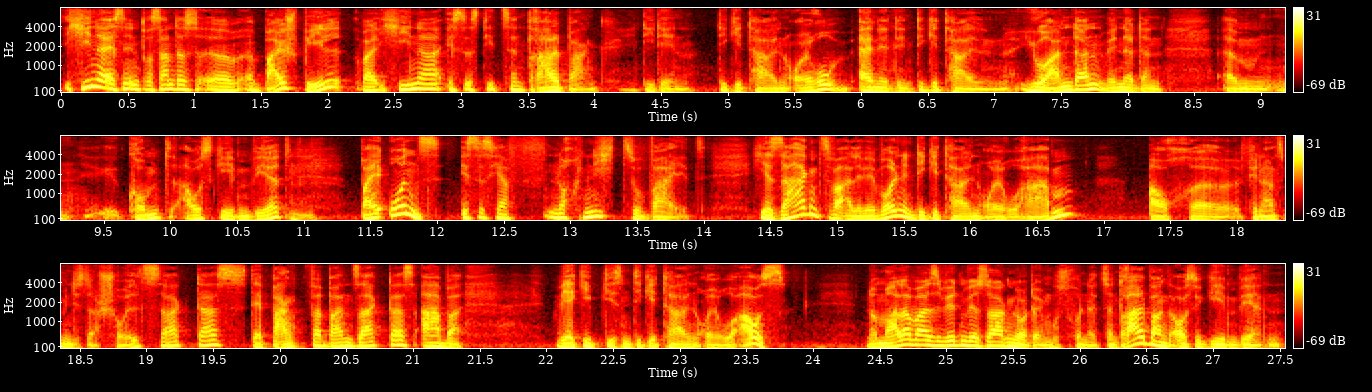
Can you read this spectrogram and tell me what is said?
China ist ein interessantes äh, Beispiel, weil China ist es die Zentralbank, die den digitalen Euro, äh, den digitalen Yuan dann, wenn er dann ähm, kommt, ausgeben wird. Mhm. Bei uns ist es ja noch nicht so weit. Hier sagen zwar alle, wir wollen den digitalen Euro haben, auch äh, Finanzminister Scholz sagt das, der Bankverband sagt das, aber wer gibt diesen digitalen Euro aus? Normalerweise würden wir sagen, no, der muss von der Zentralbank ausgegeben werden.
